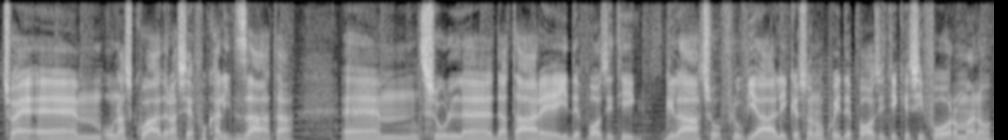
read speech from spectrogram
Cioè ehm, una squadra si è focalizzata ehm, sul datare i depositi glacio-fluviali, che sono quei depositi che si formano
